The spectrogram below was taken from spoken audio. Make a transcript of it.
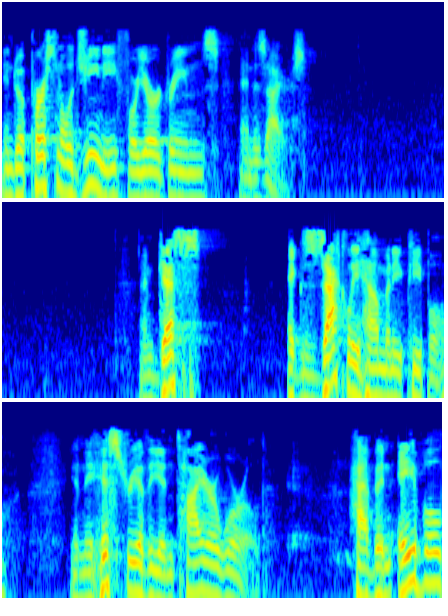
into a personal genie for your dreams and desires. And guess exactly how many people in the history of the entire world have been able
